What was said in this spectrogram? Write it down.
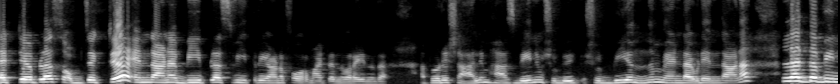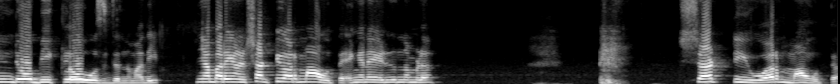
ലെറ്റ് പ്ലസ് ഒബ്ജക്റ്റ് എന്താണ്? ബി പ്ലസ് വി ത്രീ ആണ് ഫോർമാറ്റ് എന്ന് പറയുന്നത്. അപ്പോൾ ഇവിടെ ഷാലും ഹാസ്ബീനും ഷുഡ് ഷുഡ് ബി ഒന്നും വേണ്ട. ഇവിടെ എന്താണ്? Let the window be closed എന്ന് മതി. ഞാൻ പറയാണ് ഷട്ട് യുവർ മൗത്ത് എങ്ങനെ എഴുതും നമ്മൾ ഷട്ട് യുവർ മൗത്ത്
